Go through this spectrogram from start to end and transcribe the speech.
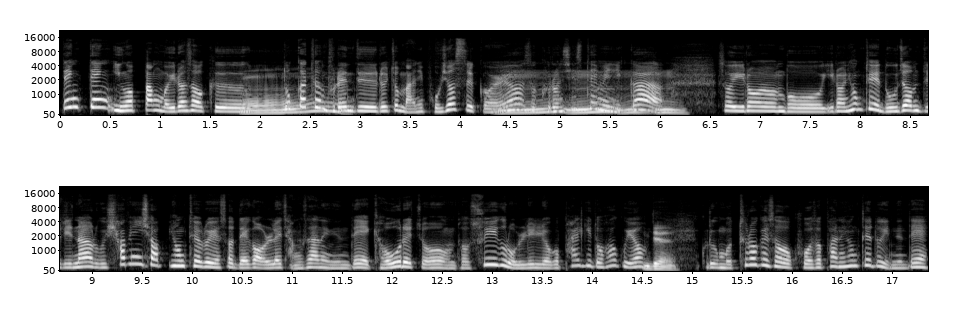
땡땡 잉어빵 뭐 이래서 그 오. 똑같은 브랜드를 좀 많이 보셨을 거예요. 그래서 그런 시스템이니까 음, 음, 음. 그래서 이런 뭐 이런 형태의 노점들이나 그리고 샵인샵 형태로 해서 내가 원래 장사는 있는데 겨울에 좀 더 수익을 올리려고 팔기도 하고요. 네. 그리고 뭐 트럭에서 구워서 파는 형태도 있는데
